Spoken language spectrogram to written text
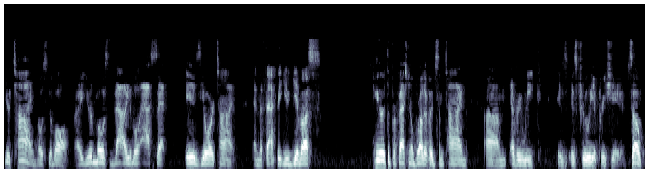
your time, most of all. Right, your most valuable asset is your time, and the fact that you give us here at the Professional Brotherhood some time um, every week is is truly appreciated. So,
